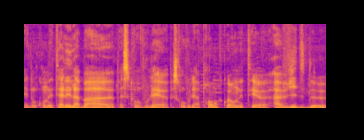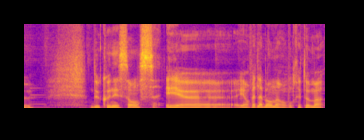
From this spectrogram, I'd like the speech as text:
Et donc on était allé là-bas parce qu'on voulait, parce qu'on voulait apprendre, quoi. On était avide de, de connaissances. Et, en fait, là-bas, on a rencontré Thomas,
